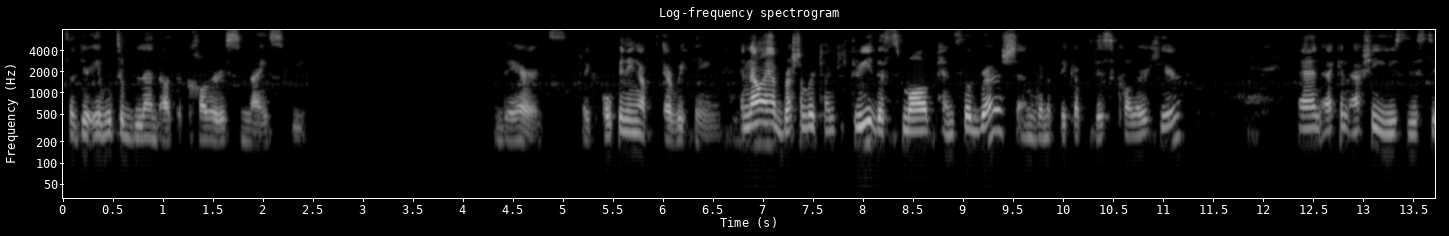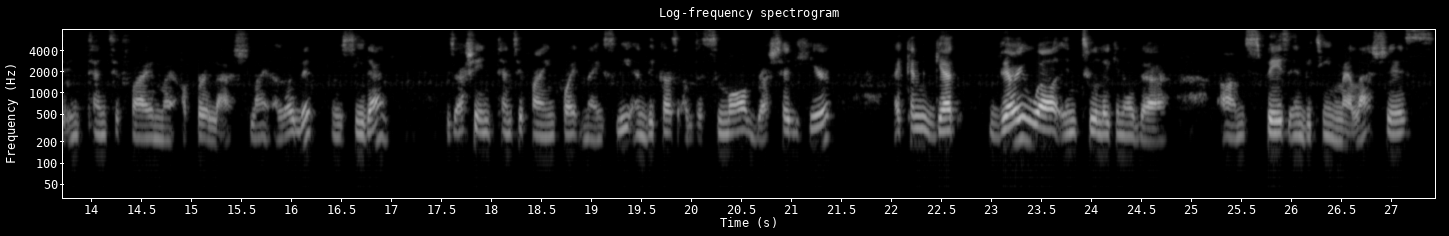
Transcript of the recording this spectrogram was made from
so that you're able to blend out the colors nicely there. It's like opening up everything. And now I have brush number 23 the small pencil brush. I'm gonna pick up this color here. And I can actually use this to intensify my upper lash line a little bit. Can you see that? It's actually intensifying quite nicely. And because of the small brush head here I can get very well into like you know the um, space in between my lashes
